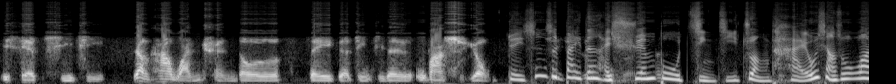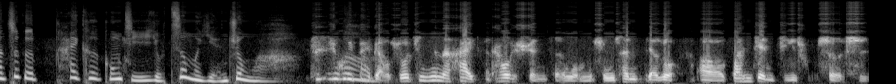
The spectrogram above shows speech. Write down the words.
一些袭击，让它完全都。这一个紧急的无法使用，对，甚至拜登还宣布紧急状态。我想说，哇，这个骇客攻击有这么严重啊？这就会代表说，今天的骇客他会选择我们俗称叫做呃关键基础设施，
